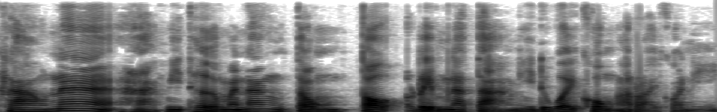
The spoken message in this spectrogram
คราวหน้าหากมีเธอมานั่งตรงโต๊ะริมหน้าต่างนี้ด้วยคงอร่อยกว่านี้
